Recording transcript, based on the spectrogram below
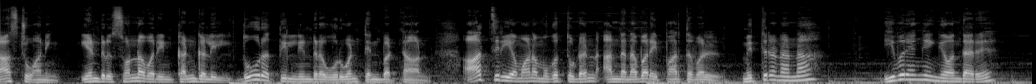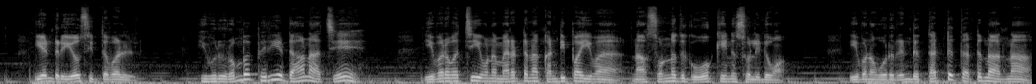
லாஸ்ட் வார்னிங் என்று சொன்னவரின் கண்களில் தூரத்தில் நின்ற ஒருவன் தென்பட்டான். ஆச்சரியமான முகத்துடன் அந்த நபரை பார்த்தவள் மித்திரன் அண்ணா இவர் எங்க இங்க வந்தாரு? என்று யோசித்தவள் இவர் ரொம்ப பெரிய டான் ஆச்சே. இவரை வச்சு இவனை மிரட்டினா கண்டிப்பா இவன் நான் சொன்னதுக்கு ஓகேன்னு சொல்லிடுவான். இவனை ஒரு ரெண்டு தட்டு தட்டுனார்னா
